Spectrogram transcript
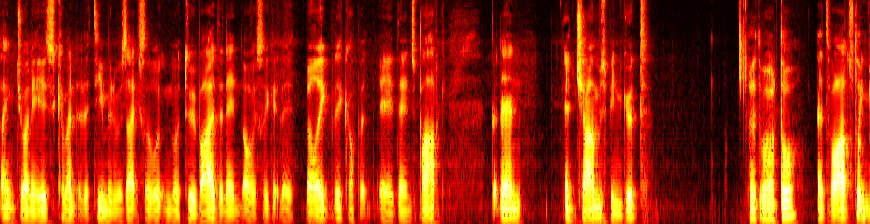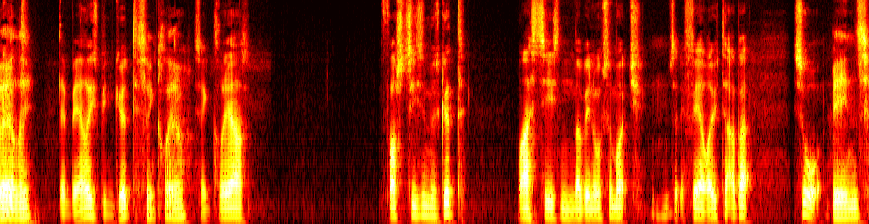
I think Johnny Hayes come into the team and was actually looking not too bad, and then obviously get the, the leg break up at uh, Dens Park. But then, and Cham's been good. Eduardo, Edouard's been Dembele, good. Dembele's been good. Sinclair. Sinclair. First season was good. Last season maybe not so much. Mhm. So it fell out a bit. So Baines.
